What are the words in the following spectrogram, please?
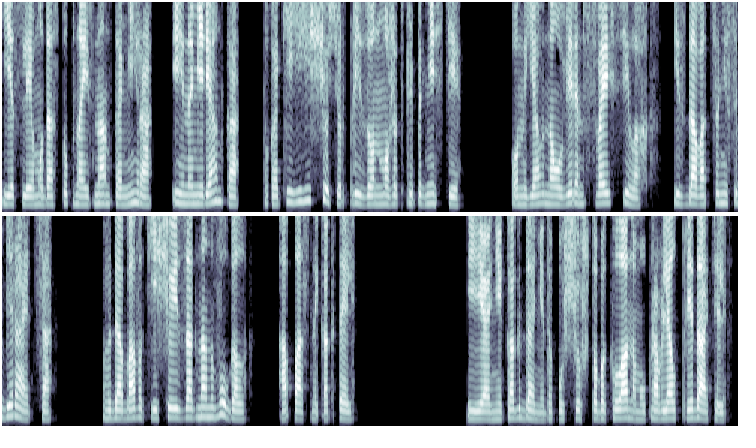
Если ему доступна изнанка мира и иномерянка, то какие еще сюрпризы он может преподнести? Он явно уверен в своих силах, и сдаваться не собирается. Вдобавок еще и загнан в угол. Опасный коктейль. «Я никогда не допущу, чтобы кланом управлял предатель», —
